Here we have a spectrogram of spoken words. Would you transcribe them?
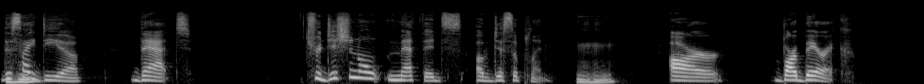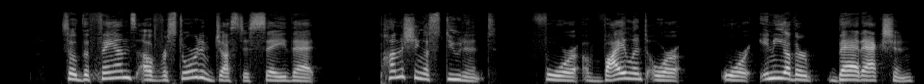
this idea that traditional methods of discipline are barbaric. So the fans of restorative justice say that punishing a student for a violent or or any other bad action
